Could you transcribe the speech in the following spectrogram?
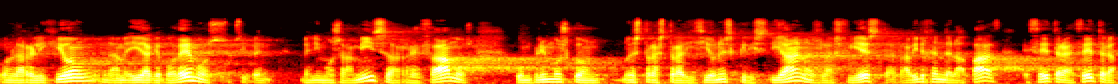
con la religión en la medida que podemos, si venimos a misa, rezamos, cumplimos con nuestras tradiciones cristianas, las fiestas, la Virgen de la Paz, etcétera, etcétera.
